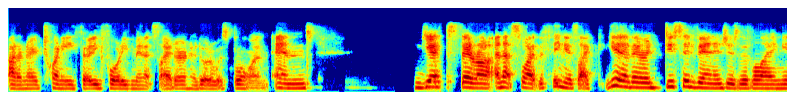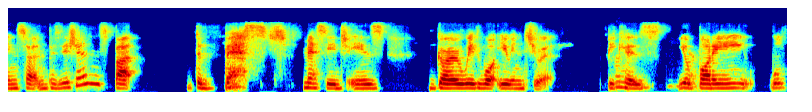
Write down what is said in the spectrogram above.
i don't know 20 30 40 minutes later and her daughter was born. And yes there are and that's why the thing is like yeah there are disadvantages of laying in certain positions but the best message is go with what you intuit because your body will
